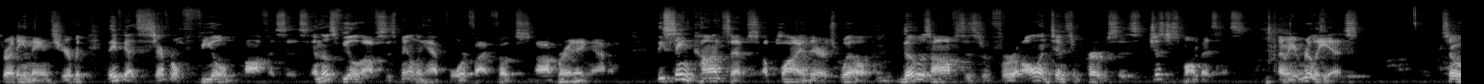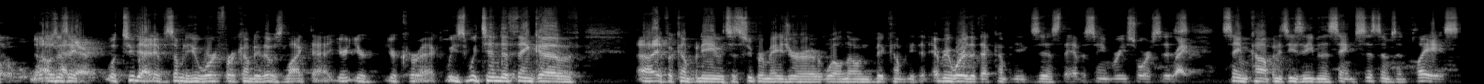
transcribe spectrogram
throw any names here, but they've got several field offices, and those field offices may only have four or five folks operating at them. These same concepts apply there as well. Those offices are, for all intents and purposes, just a small business. I mean, it really is. So, I was going to say, there? well, to that, if somebody who worked for a company that was like that, you're you're you're correct. We we tend to think of uh, if a company was a super major or well-known big company that everywhere that that company exists, they have the same resources, Right. same competencies, and even the same systems in place.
